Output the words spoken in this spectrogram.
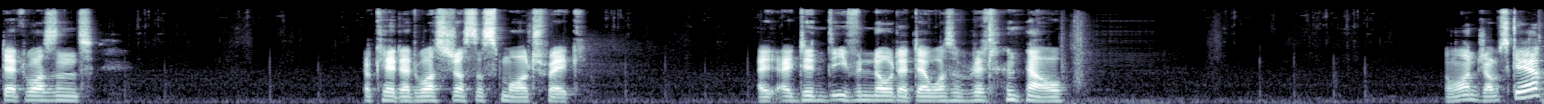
that wasn't... Okay, that was just a small trick. I, I didn't even know that there was a riddle now. Come on, jump scare.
